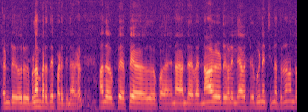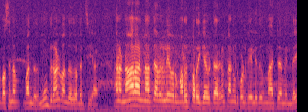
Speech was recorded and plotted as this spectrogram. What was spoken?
என்று ஒரு விளம்பரத்தை படுத்தினார்கள். அந்த பெ- அந்த நாளேடுகளிலே அவர் வீண சின்னத்துடன் அந்த வசனம் வந்தது. மூன்று நாள் வந்தது தொடர்ச்சியாக. ஆனால் நாலாம் நாட்டு அவர்களே ஒரு மறுப்பறைக்க விட்டார்கள். தங்கள் கொள்கையில் எதுவும் மாற்றம் இல்லை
